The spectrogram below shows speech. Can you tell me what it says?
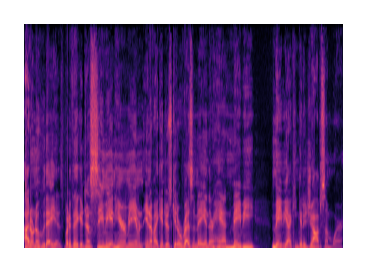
I don't know who they is, but if they could just see me and hear me, and, and if I can just get a resume in their hand, maybe maybe I can get a job somewhere.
